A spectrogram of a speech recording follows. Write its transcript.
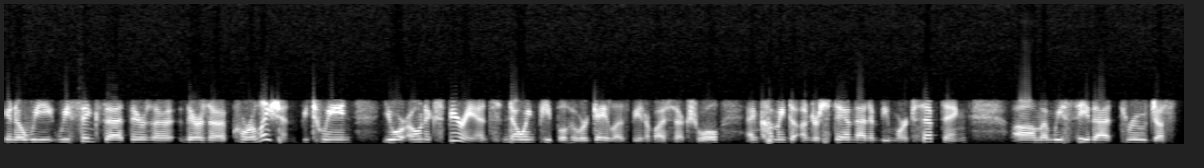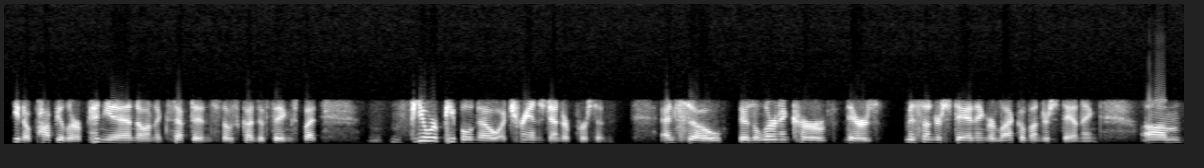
you know we we think that there's a there's a correlation between your own experience knowing people who are gay lesbian or bisexual and coming to understand that and be more accepting. Um, and we see that through just you know popular opinion on acceptance those kinds of things. But fewer people know a transgender person. And so there's a learning curve there's misunderstanding or lack of understanding. Um,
